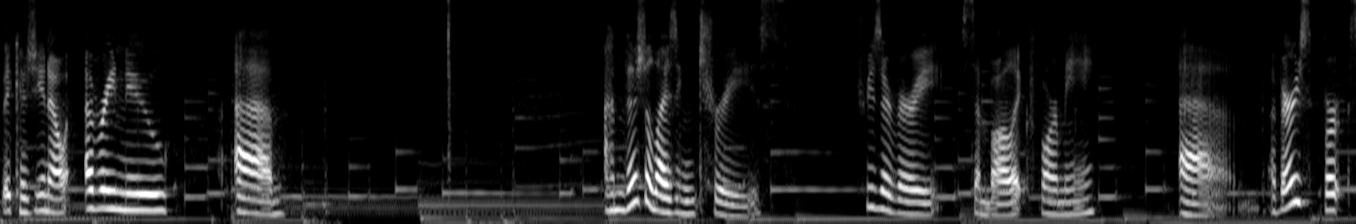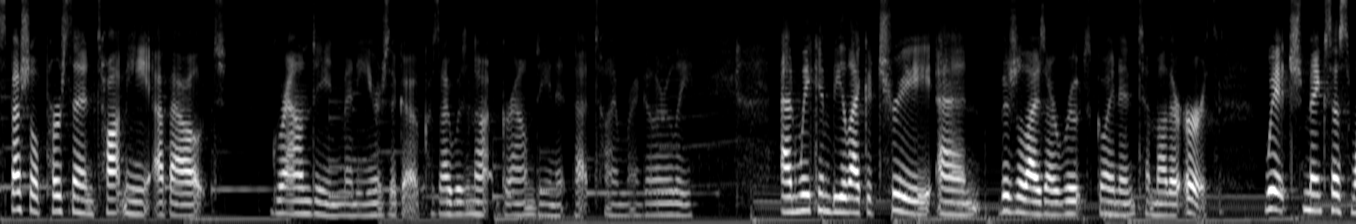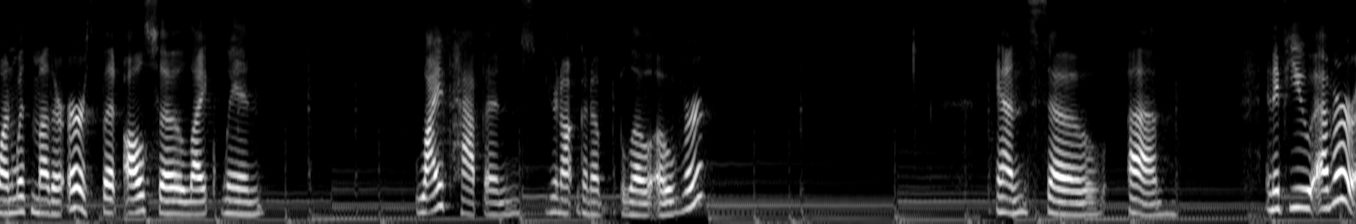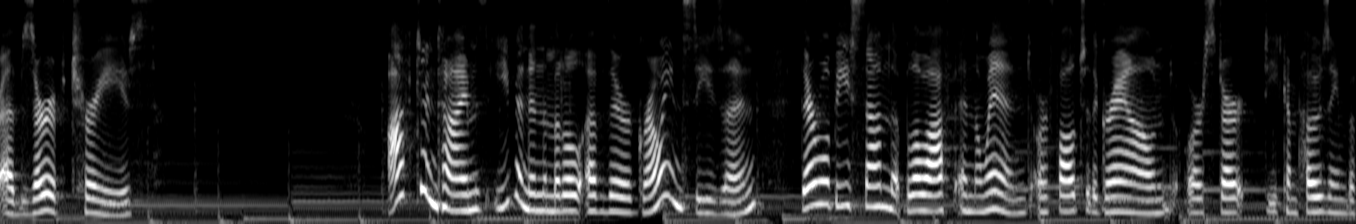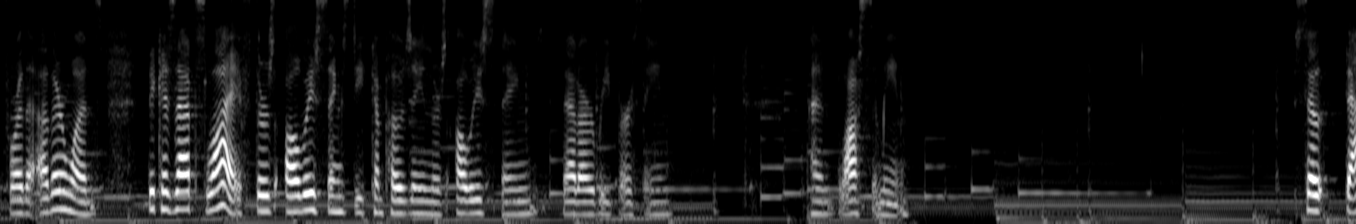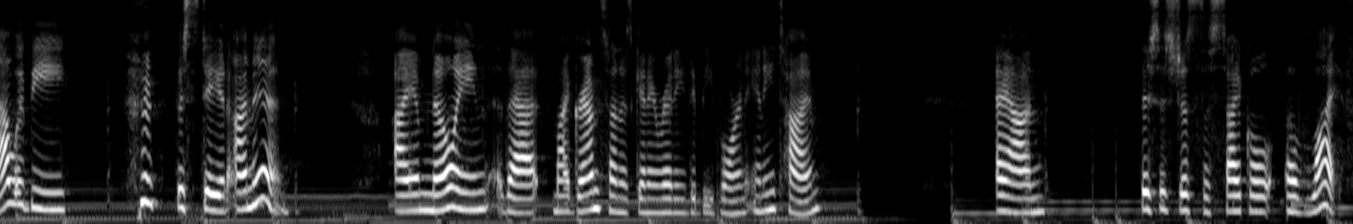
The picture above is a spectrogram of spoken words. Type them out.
Because, you know, every new, um, I'm visualizing trees. Trees are very symbolic for me. Um, a very sp- special person taught me about grounding many years ago because I was not grounding at that time regularly. And we can be like a tree and visualize our roots going into Mother Earth, which makes us one with Mother Earth, but also like when life happens, you're not going to blow over. And so, um, and if you ever observe trees, oftentimes, even in the middle of their growing season, there will be some that blow off in the wind or fall to the ground or start decomposing before the other ones because that's life. There's always things decomposing, there's always things that are rebirthing and blossoming. So that would be the state I'm in. I am knowing that my grandson is getting ready to be born anytime. And this is just the cycle of life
